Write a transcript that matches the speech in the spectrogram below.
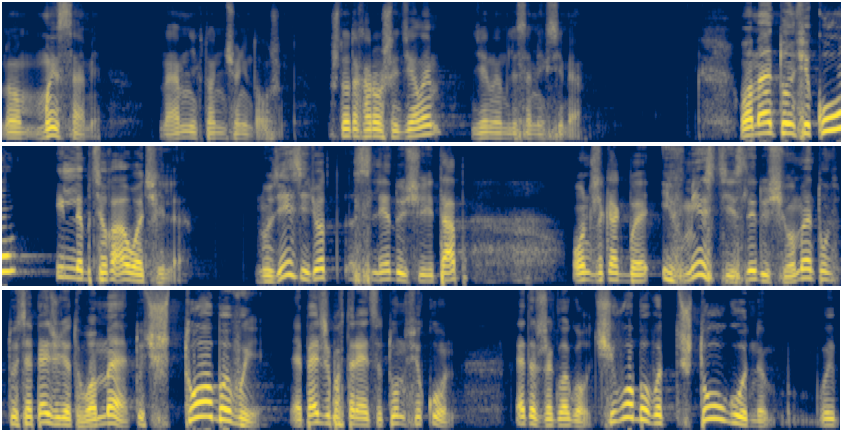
Но мы сами, нам никто ничего не должен. Что-то хорошее делаем, делаем для самих себя. Но здесь идет следующий этап. Он же как бы и вместе, и следующий. То есть опять же идет вама. То есть что бы вы, и опять же повторяется тунфикун. Этот же глагол. Чего бы вот что угодно вы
